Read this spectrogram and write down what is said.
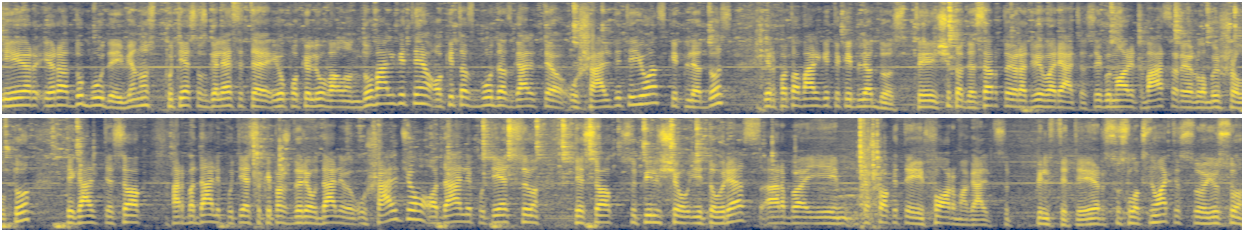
Ir yra du būdai. Vienus putėsius galėsite jau po kelių valandų valgyti, o kitas būdas galite užšaldyti juos kaip ledus ir po to valgyti kaip ledus. Tai šito deserto yra dvi variacijos. Jeigu norit vasarą ir labai šaltu, tai galite tiesiog arba dalį putėsių, kaip aš dariau, dalį užšaldžiau, o dalį putėsių tiesiog supilščiau į taures arba į kažkokią tai formą galite supilstyti ir susloksniuoti su jūsų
